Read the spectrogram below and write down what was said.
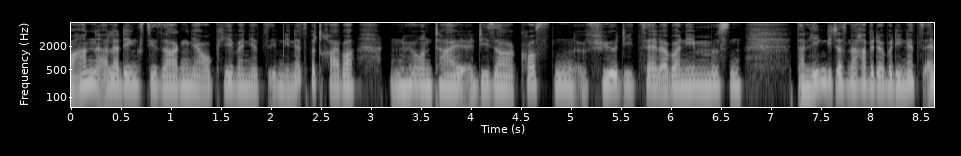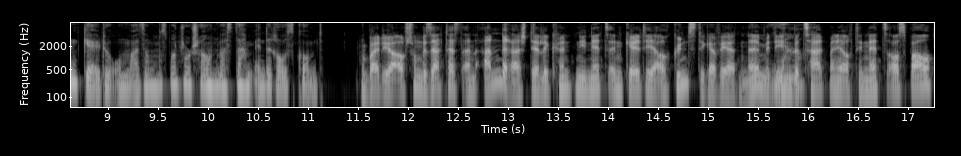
warnen allerdings, die sagen, ja, okay, wenn jetzt eben die Netzbetreiber einen höheren Teil dieser Kosten für die Zähler übernehmen müssen, dann legen die das nachher wieder über die Netzentgelte um. Also muss man schon schauen, was da am Ende rauskommt. Wobei du ja auch schon gesagt hast, an anderer Stelle könnten die Netzentgelte ja auch günstiger werden. Ne? Mit denen ja. bezahlt man ja auch den Netzausbau.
